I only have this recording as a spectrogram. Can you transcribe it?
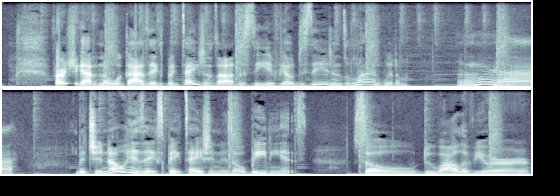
First, you got to know what God's expectations are to see if your decisions align with them. Mm. But you know His expectation is obedience. So, do all of your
